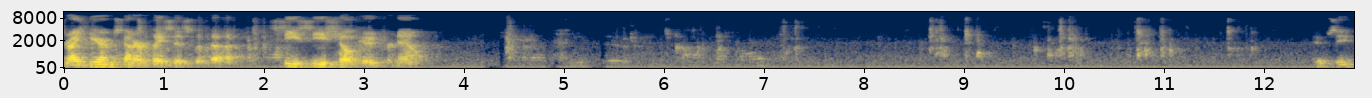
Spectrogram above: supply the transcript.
Right here, I'm just going to replace this with a CC shellcode for now. Oopsie.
